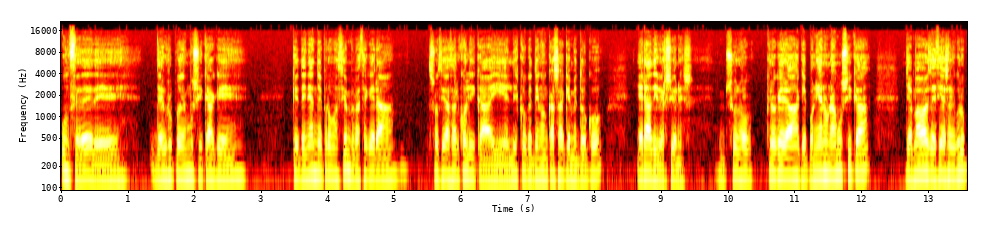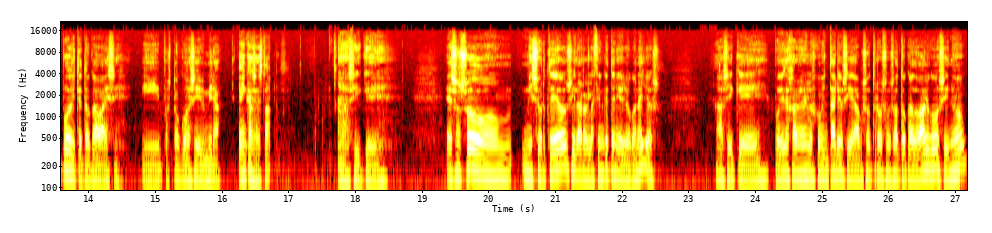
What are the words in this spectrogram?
un CD de, del grupo de música que, que tenían de promoción, me parece que era Sociedad Alcohólica y el disco que tengo en casa que me tocó era Diversiones. Solo, creo que era que ponían una música, llamabas, decías el grupo y te tocaba ese. Y pues tocó así, mira, en casa está. Así que esos son mis sorteos y la relación que he tenido yo con ellos. Así que podéis dejarme en los comentarios si a vosotros os ha tocado algo, si no,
